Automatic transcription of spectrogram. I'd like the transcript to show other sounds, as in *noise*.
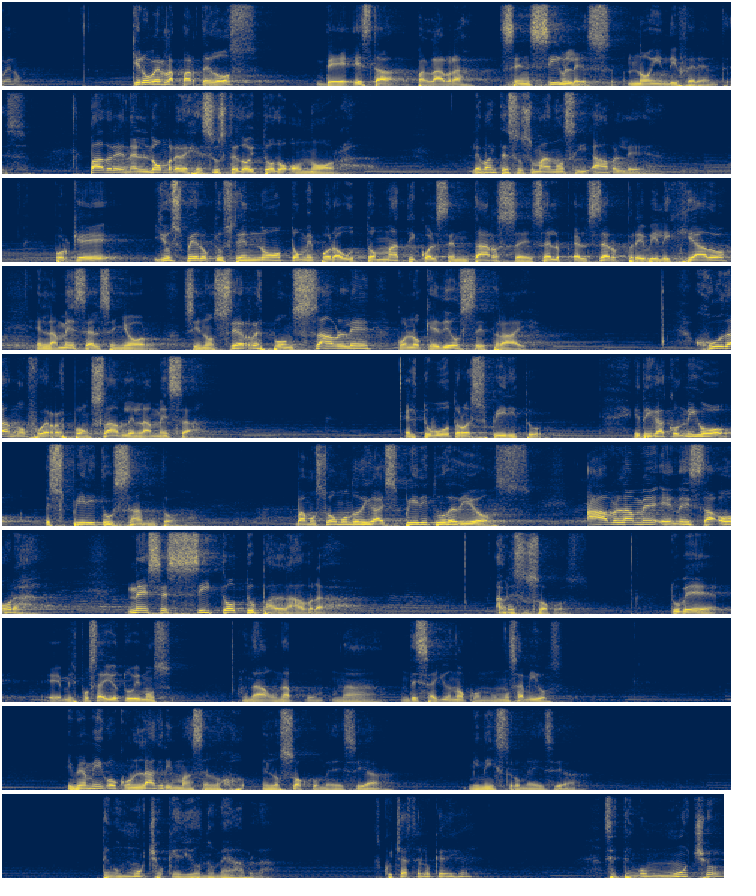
Bueno, quiero ver la parte 2 de esta palabra, sensibles, no indiferentes. Padre, en el nombre de Jesús te doy todo honor. Levante sus manos y hable, porque yo espero que usted no tome por automático el sentarse, el ser privilegiado en la mesa del Señor, sino ser responsable con lo que Dios se trae. Judas no fue responsable en la mesa. Él tuvo otro espíritu. Y diga conmigo, Espíritu Santo. Vamos, todo el mundo diga, Espíritu de Dios, háblame en esta hora. Necesito tu palabra. Abre sus ojos. Tuve, eh, mi esposa y yo tuvimos una, un desayuno con unos amigos. Y mi amigo con lágrimas en los, en los ojos me decía, ministro, me decía, tengo mucho que Dios no me habla. ¿Escuchaste lo que dije? Si tengo mucho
